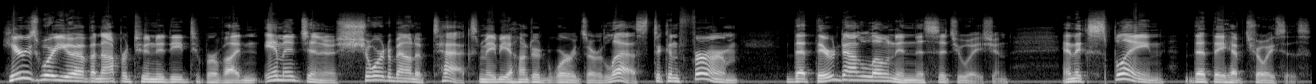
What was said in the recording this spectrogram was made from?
Here's where you have an opportunity to provide an image and a short amount of text, maybe 100 words or less, to confirm that they're not alone in this situation and explain that they have choices.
